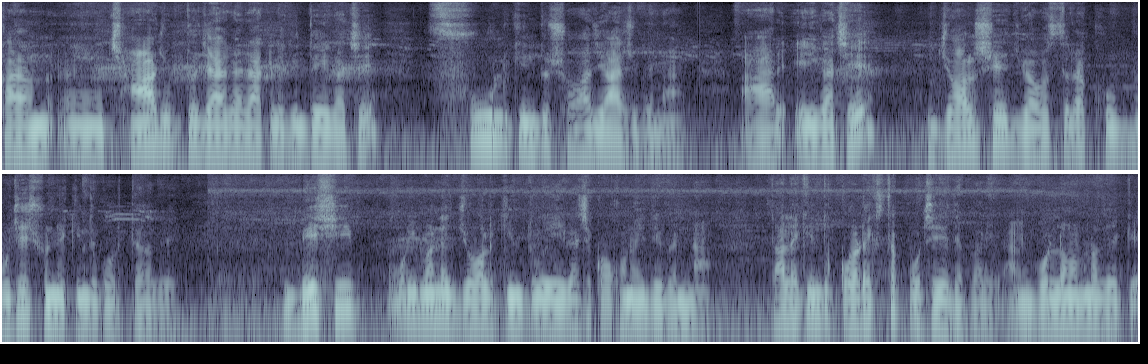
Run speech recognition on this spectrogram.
কারণ আহ, ছায়াযুক্ত জায়গায় রাখলে কিন্তু এই গাছে ফুল কিন্তু সহজে আসবে না। আর এই গাছে জলসেচ ব্যবস্থাটা খুব বুঝে শুনে কিন্তু করতে হবে। বেশি পরিমাণে জল কিন্তু এই গাছে কখনোই দেবেন না। তাহলে কিন্তু কডেক্সটা পচে যেতে পারে। আমি বললাম আপনাদেরকে।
